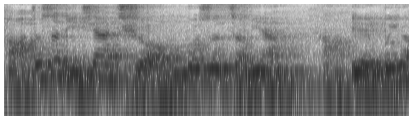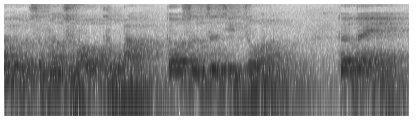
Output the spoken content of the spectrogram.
好，就是你现在穷或是怎么样啊，也不要有什么愁苦啊，都是自己做的，对不对？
